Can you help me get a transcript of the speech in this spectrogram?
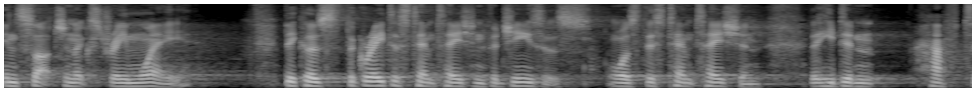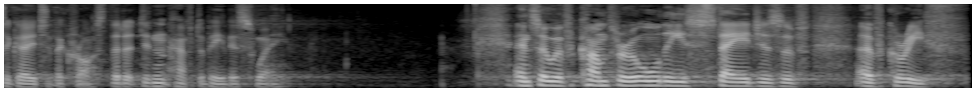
in such an extreme way. Because the greatest temptation for Jesus was this temptation that he didn't have to go to the cross, that it didn't have to be this way. And so we've come through all these stages of, of grief.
